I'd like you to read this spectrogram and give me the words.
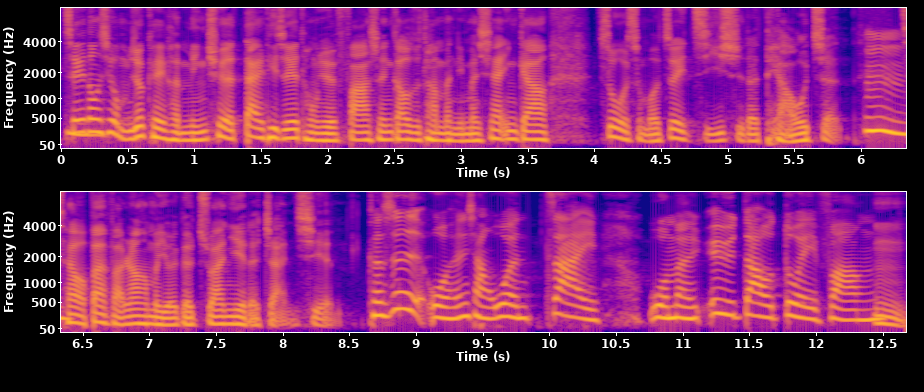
这些东西我们就可以很明确的代替这些同学发声，告诉他们你们现在应该要做什么最及时的调整，嗯，才有办法让他们有一个专业的展现。可是我很想问，在我们遇到对方，嗯，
